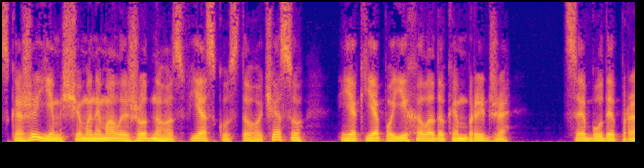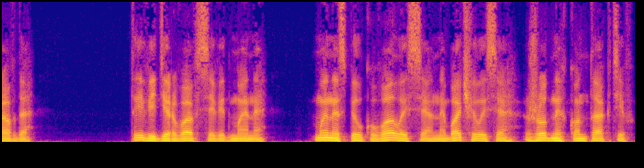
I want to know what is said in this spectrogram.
Скажи їм, що ми не мали жодного зв'язку з того часу, як я поїхала до Кембриджа. Це буде правда. Ти відірвався від мене. Ми не спілкувалися, не бачилися жодних контактів,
